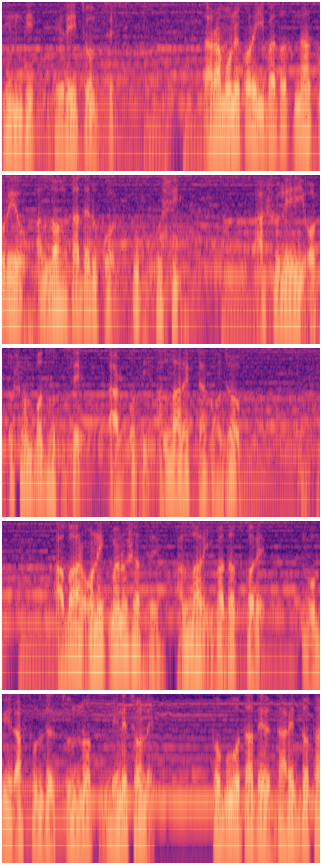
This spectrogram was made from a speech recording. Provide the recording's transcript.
দিন দিন বেড়েই চলছে। তারা মনে করে ইবাদত না করেও আল্লাহ তাদের উপর খুব খুশি। আসলে এই অর্থ সম্পদ হচ্ছে তার প্রতি আল্লাহর একটা গজব। আবার অনেক মানুষ আছে, আল্লাহর ইবাদত করে নবী রাসুলদের সুন্নত মেনে চলে, তবুও তাদের দারিদ্রতা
